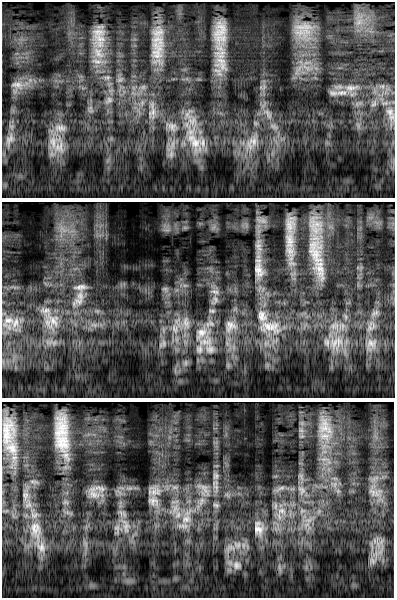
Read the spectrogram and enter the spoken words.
We are the executrix of House Ordos. We fear nothing. We will abide by the terms prescribed by this council. We will eliminate all competitors. In the end,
